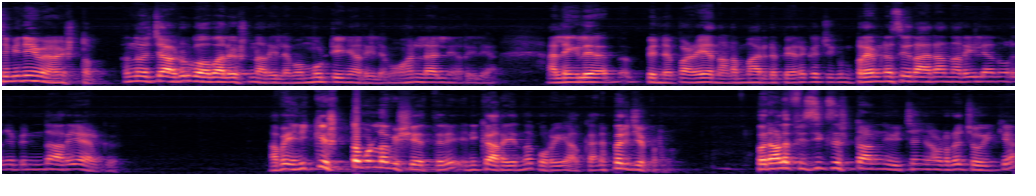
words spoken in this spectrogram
സിനിമയാണ് ഇഷ്ടം. എന്ന് വെച്ചാൽ അടൂർ ഗോപാലകൃഷ്ണൻ അറിയില്ല മമ്മൂട്ടീനെ അറിയില്ല മോഹൻലാലിനെ അറിയില്ല. അല്ലെങ്കിൽ പിന്നെ പഴയ നടന്മാരുടെ പേരൊക്കെ ചോദിക്കും പ്രേം നസീർ ആരാന്നറിയില്ല എന്ന് പറഞ്ഞാൽ പിന്നെ എന്താ അറിയാം അയാൾക്ക്? അപ്പോൾ എനിക്കിഷ്ടമുള്ള വിഷയത്തിൽ എനിക്കറിയുന്ന കുറേ ആൾക്കാരെ പരിചയപ്പെടണം. ഇപ്പോൾ ഒരാൾ ഫിസിക്സ് ഇഷ്ടമാണെന്ന് ചോദിച്ചാൽ ഞാൻ ഉടനെ ചോദിക്കുക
